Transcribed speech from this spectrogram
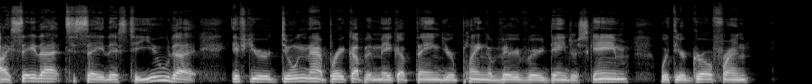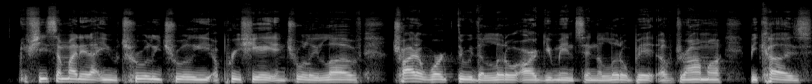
I say that to say this to you that if you're doing that breakup and makeup thing, you're playing a very, very dangerous game with your girlfriend. If she's somebody that you truly, truly appreciate and truly love, try to work through the little arguments and the little bit of drama because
